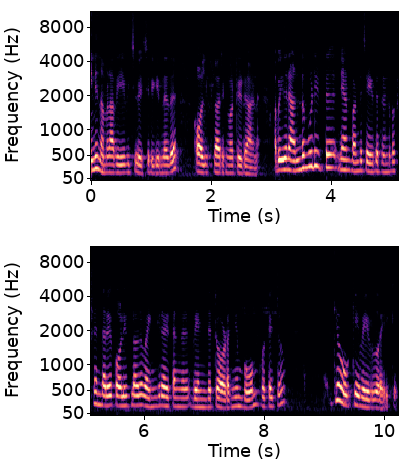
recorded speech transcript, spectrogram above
ഇനി നമ്മൾ ആ വേവിച്ച് വെച്ചിരിക്കുന്നത് കോളിഫ്ലവർ ഇങ്ങോട്ട് ഇടുകയാണ്. അപ്പോൾ ഇത് രണ്ടും കൂടി ഇട്ട് ഞാൻ പണ്ട് ചെയ്തിട്ടുണ്ട്. പക്ഷേ എന്താ പറയുക കോളിഫ്ലവർ ഭയങ്കരമായിട്ട് അങ്ങ് വെന്തിട്ട് ഉടഞ്ഞും പോവും പൊട്ടറ്റോ ഒക്കെ ഓക്കെ വേവുമായിരിക്കും.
